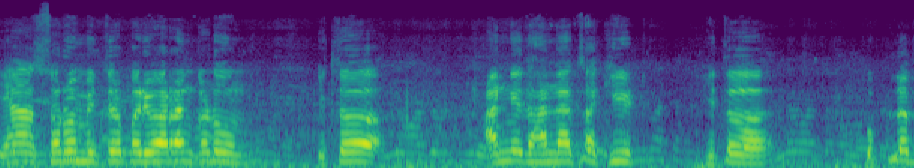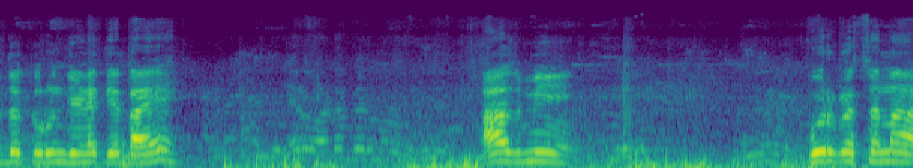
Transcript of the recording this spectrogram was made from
या सर्व मित्रपरिवारांकडून इथं अन्नधान्याचा किट इथं उपलब्ध करून देण्यात येत आहे. आज मी पूरग्रस्तांना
